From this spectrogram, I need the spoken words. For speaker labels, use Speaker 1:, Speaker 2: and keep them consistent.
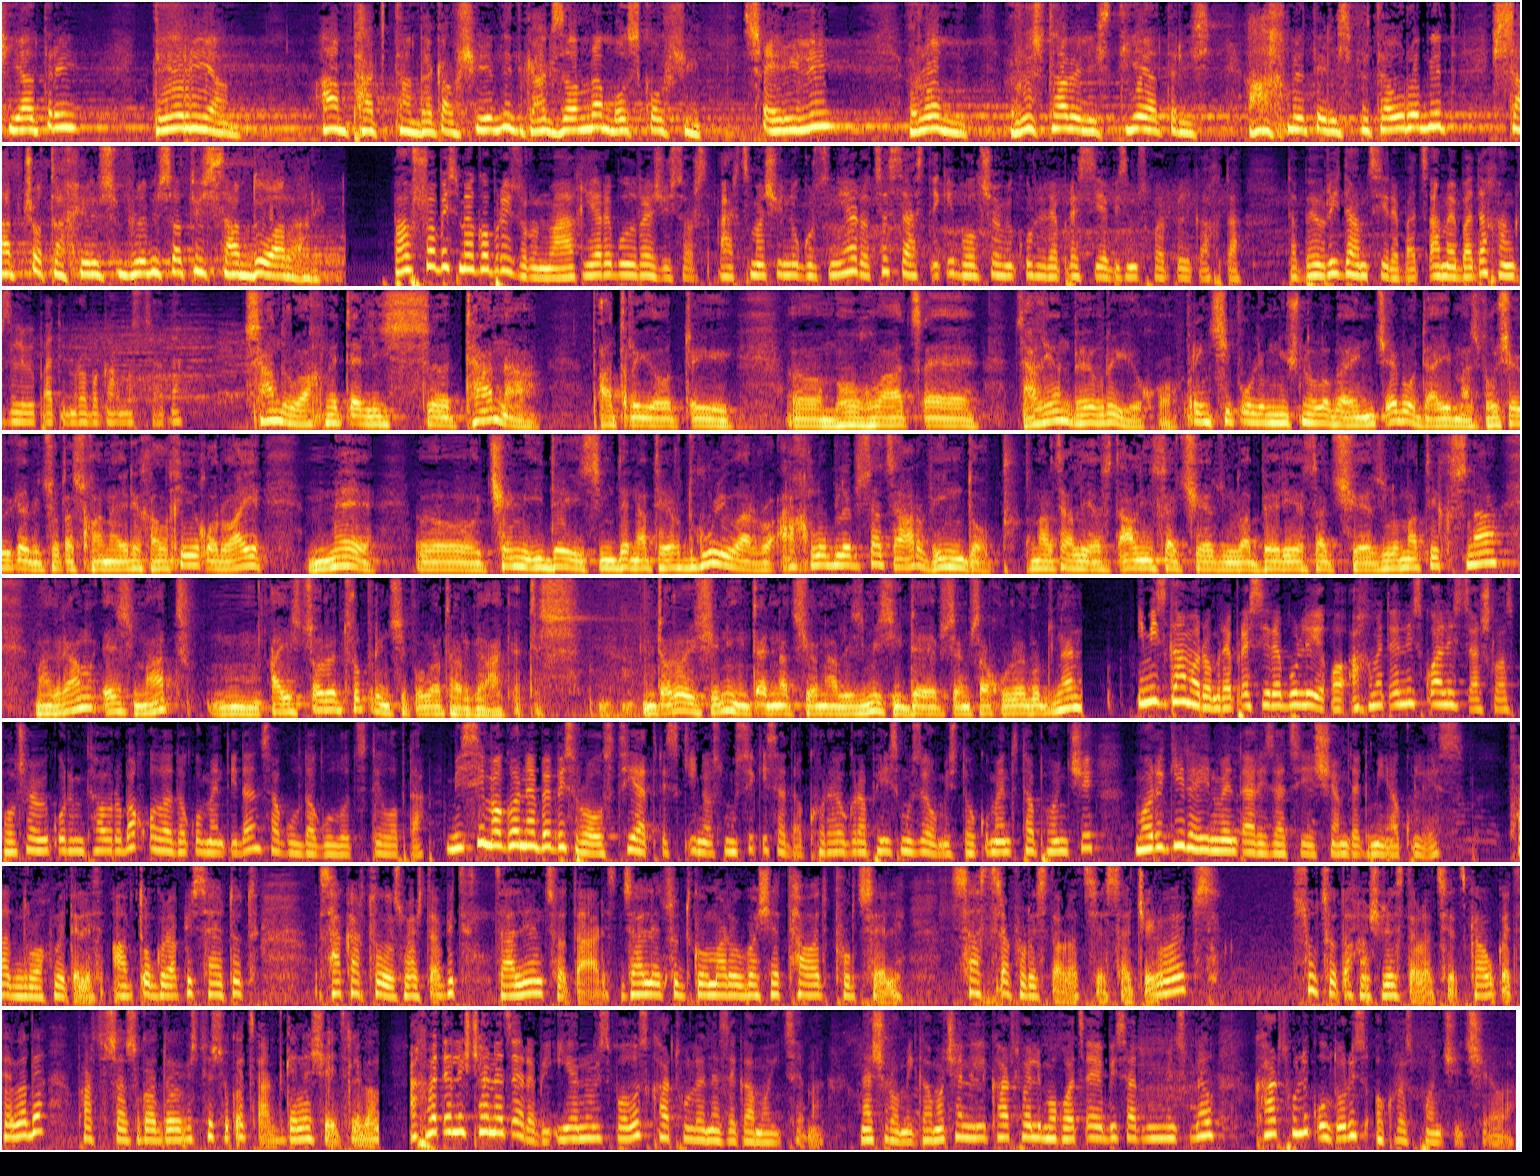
Speaker 1: თეატრი ბერიამ ამ ფაქტთან დაკავშირებით გაგზავნა მოსკოვში წერილი რომ რუსთაველის თეატრის ახმეტელის მეთაურობით საბჭოთა ხელისუფლებისათვის სანდო არ არის
Speaker 2: ბავშვობის მეგობრი ზრუნვა აღიარებულ რეჟისორს არც მაშინ უგრძნია, როცა სასტიკი ბოლშევიკური რეპრესიების მსხვერპლი გახდა და ბევრი დამცირება, წამება და ხანგრძლივი პატიმრობა გამოსცადა.
Speaker 3: სანდრო ახმეტელის თანა პატრიოტი, მოღვაწე, ძალიან ბევრი იყო. პრინციპული მნიშვნელობა ენიჭებოდა იმას, ბოლშევიკები ცოტა სხვანაირი ხალხი იყო, რომ აი მე ჩემი იდეის იმდენად ერთგული ვარ, რომ ახლობლებსაც არ ვინდობ. მართალია სტალინსაც შეეძლო ბერიასაც შეეძლო მათი ხსნა, მაგრამ ეს მათ აი სწორედ რო პრინციპულად არ გააკეთეს. იმიტომ რომ ისინი ინტერნაციონალიზმის იდეებს ემსახურებოდნენ
Speaker 2: იმის გამო რომ რეპრესირებული იყო ახმეტელის კვალის წაშლას ბოლშევიკური მთავრობა ყველა დოკუმენტიდან საგულდაგულოდ ცდილობდა. მისი მოგონებების როლს თეატრის კინოს მუსიკისა და ქორეოგრაფიის მუზეუმის დოკუმენტთა ფონდში მორიგი რეინვენტარიზაციის შემდეგ მიაკვლიეს
Speaker 4: სანდრო ახმეტელის ავტოგრაფი საერთოდ საქართველოს მასშტაბით ძალიან ცოტა არის. ძალიან ცუდ მდგომარეობაშია თავად ფურცელი. სასწრაფო რესტავრაცია საჭიროებს სულ ცოტა ხანში რესტავრაციაც გაუკეთება და ფართო საზოგადოებისთვის უკვე წარდგენა შეიძლება.
Speaker 2: ახმეტელის ჩანაწერები იანვრის ბოლოს ქართულ ენაზე გამოიცემა. ნაშრომი გამოჩენილი ქართველი მოღვაწეებისადმი მიძღვნილ ქართული კულტურის ოქროს ფონდში შევა.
